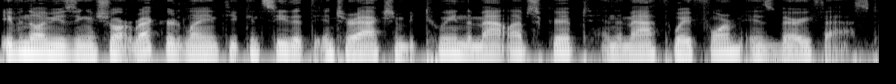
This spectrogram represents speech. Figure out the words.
Even though I'm using a short record length, you can see that the interaction between the MATLAB script and the math waveform is very fast.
